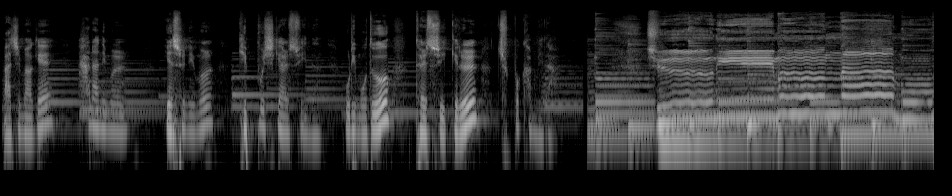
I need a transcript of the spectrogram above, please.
마지막에 하나님을 예수님을 기쁘시게 할 수 있는 우리 모두 될 수 있기를 축복합니다. 주님은 나무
